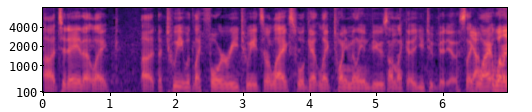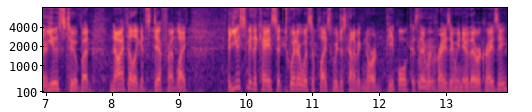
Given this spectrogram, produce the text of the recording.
uh, today that like a, a tweet with like four retweets or likes will get like 20 million views on like a YouTube video. It's like yeah. why? well, why- it used to, but now I feel like it's different. Like. It used to be the case that Twitter was a place where we just kind of ignored people because they were Mm-hmm. crazy and we knew they were crazy.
